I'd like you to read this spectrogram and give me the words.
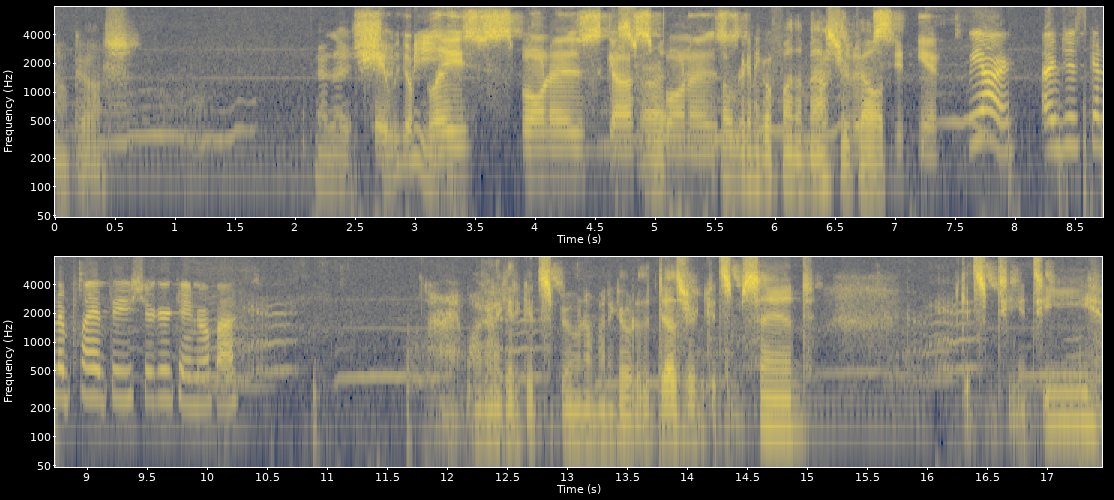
Oh gosh. Now, that Okay, we got be. blaze spawners, ghast Alright. spawners. Oh, we're gonna go find the tons master of We are. I'm just gonna plant the sugar cane real fast. Alright, well I gotta get a good spoon. I'm gonna go to the desert, get some sand, get some TNT,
